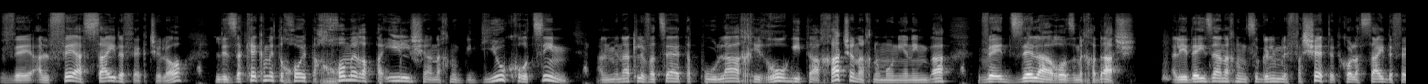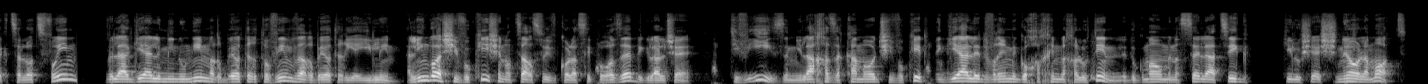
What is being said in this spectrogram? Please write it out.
ואלפי ה side effect שלו, לזקק מתוכו את החומר הפעיל שאנחנו בדיוק רוצים על מנת לבצע את הפעולה הכירורגית האחת שאנחנו מעוניינים בה, ואת זה לארוז מחדש. על ידי זה אנחנו מסוגלים לפשט את כל הסייד אפקטס הלא צפויים, ולהגיע למינונים הרבה יותר טובים והרבה יותר יעילים. הלינגו השיווקי שנוצר סביב כל הסיפור הזה, בגלל שטבעי זה מילה חזקה מאוד שיווקית, מגיע לדברים מגוחכים לחלוטין. לדוגמה הוא מנסה להציג כאילו שיש שני עולמות.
